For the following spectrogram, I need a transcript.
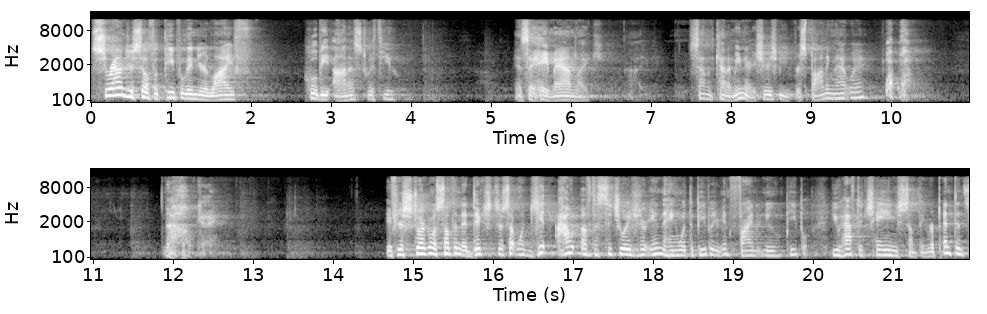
Surround yourself with people in your life who will be honest with you and say, hey, man, like, sounded kind of mean there. You sure you should be responding that way? Oh, okay. If you're struggling with something, addictions or something, get out of the situation you're in, hang with the people you're in, find new people. You have to change something. Repentance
